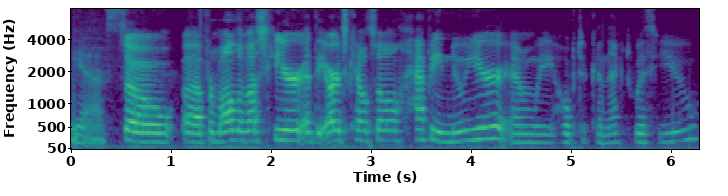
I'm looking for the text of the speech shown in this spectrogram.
yes. So, uh, from all of us here at the Arts Council, Happy New Year, and we hope to connect with you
